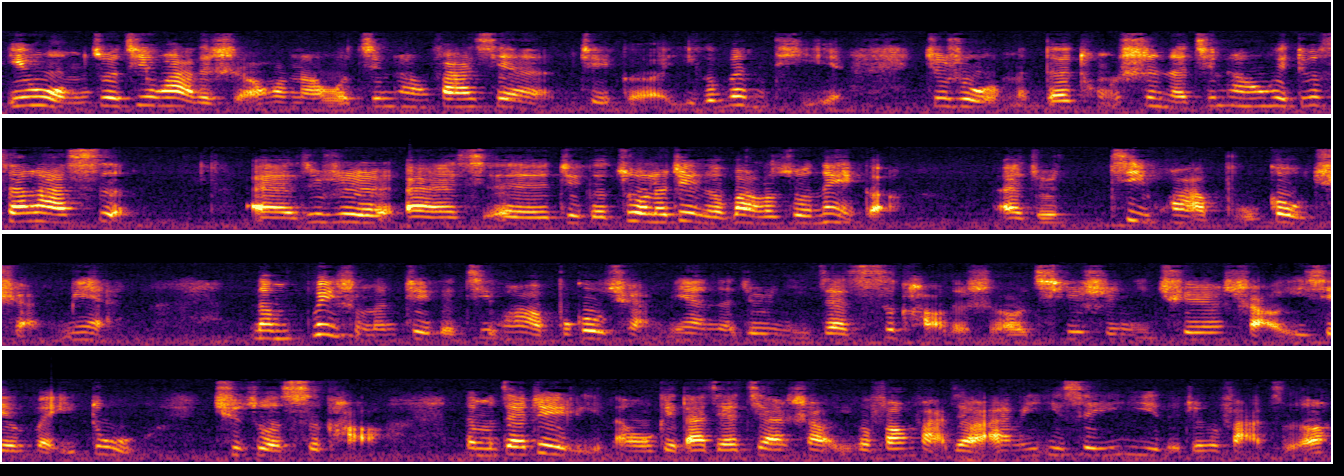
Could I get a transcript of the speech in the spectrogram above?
因为我们做计划的时候呢，我经常发现这个一个问题，就是我们的同事呢经常会丢三落四，呃，就是呃呃这个做了这个忘了做那个，呃，就是计划不够全面。那为什么这个计划不够全面呢？就是你在思考的时候，其实你缺少一些维度去做思考。那么在这里呢，我给大家介绍一个方法，叫 MECE 的这个法则，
